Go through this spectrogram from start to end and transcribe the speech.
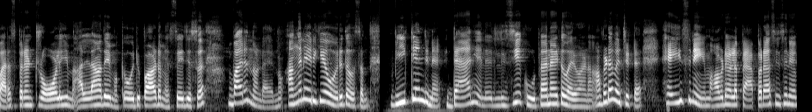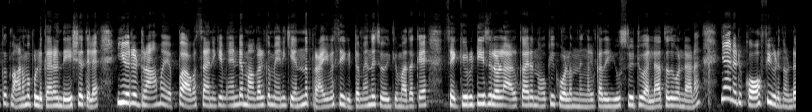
പരസ്പരം ട്രോളിയും അല്ലാതെയും ഒക്കെ ഒരുപാട് മെസ്സേജസ് വരുന്നുണ്ടായിരുന്നു. അങ്ങനെ ഇരിക്കെ ഒരു ദിവസം വീക്കെൻഡിന് ഡാനിയൽ ലിസിയെ കൂട്ടാനായിട്ട് വരുവാണ്. അവിടെ വെച്ചിട്ട് ഹെയ്സിനെയും അവിടെയുള്ള പാപ്പറാസീസിനെയും ഒക്കെ കാണുമ്പോൾ പുള്ളിക്കാരൻ ദേഷ്യത്തിൽ ഈ ഒരു ഡ്രാമ എപ്പോൾ അവസാനിക്കും? എന്റെ മകൾക്കും എനിക്ക് എന്ന് പ്രൈവസി കിട്ടും? എന്ന് ചോദിക്കും. അതൊക്കെ സെക്യൂരിറ്റീസിലുള്ള ആൾക്കാരെ നോക്കിക്കോളും. നിങ്ങൾക്കത് യൂസ് ടു അല്ലാത്തത് കൊണ്ടാണ് ഞാനൊരു കോഫി ഇടുന്നുണ്ട്.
